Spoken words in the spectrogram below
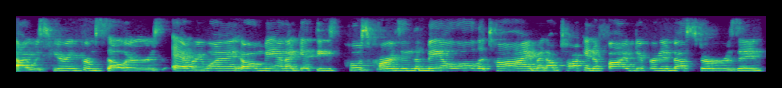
I was hearing from sellers, everyone, oh man, I get these postcards in the mail all the time, and I'm talking to five different investors, and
